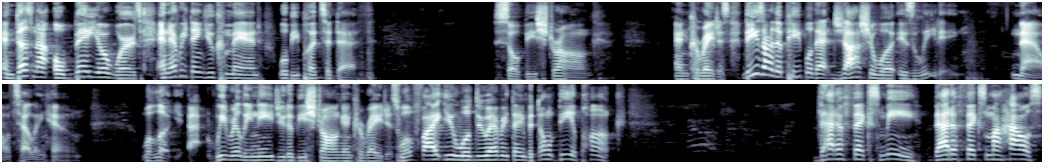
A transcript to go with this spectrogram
and does not obey your words, and everything you command will be put to death. So be strong and courageous. These are the people that Joshua is leading now, telling him, Well, look, we really need you to be strong and courageous. We'll fight you, we'll do everything, but don't be a punk. That affects me. That affects my house.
